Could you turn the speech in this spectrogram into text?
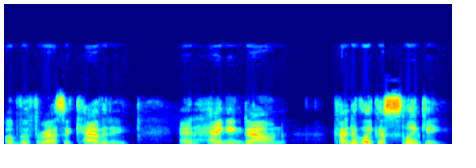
of the thoracic cavity and hanging down, kind of like a slinky,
